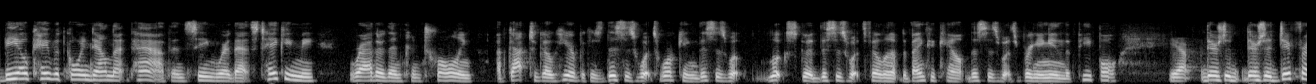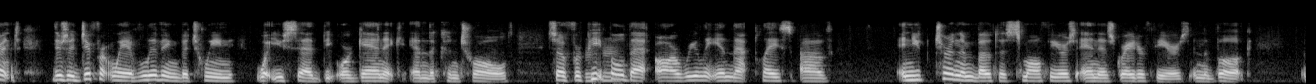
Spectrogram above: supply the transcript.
be okay with going down that path and seeing where that's taking me rather than controlling I've got to go here because this is what's working. This is what looks good. This is what's filling up the bank account. This is what's bringing in the people. Yeah. There's a there's a different there's a different way of living between what you said the organic and the controlled. So for mm-hmm. people that are really in that place of and you turn them both as small fears and as greater fears in the book.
